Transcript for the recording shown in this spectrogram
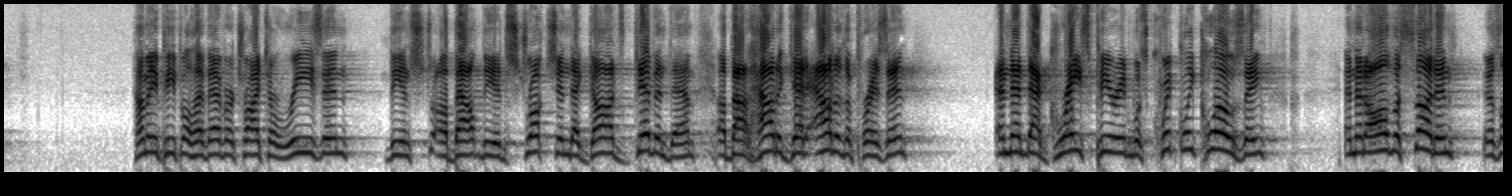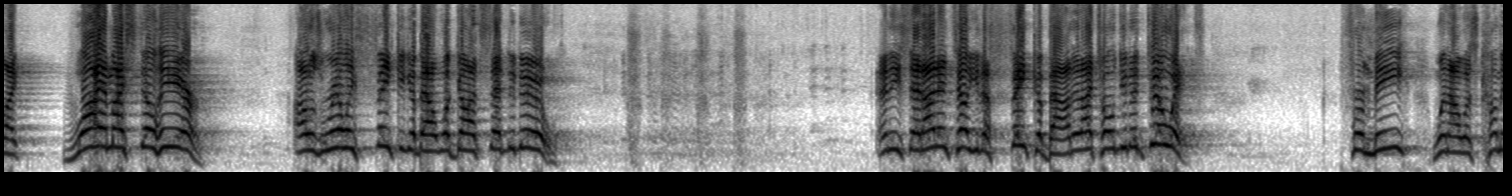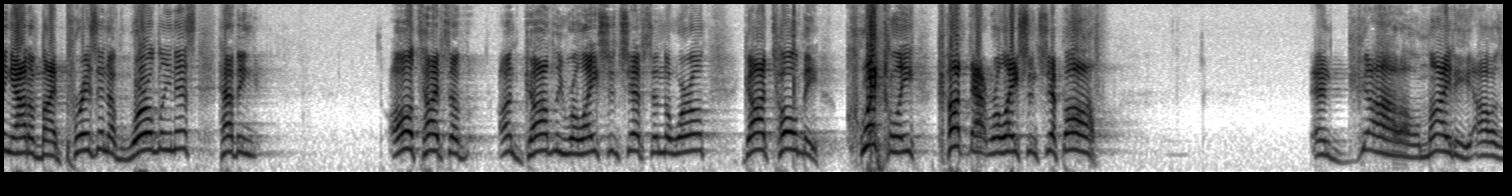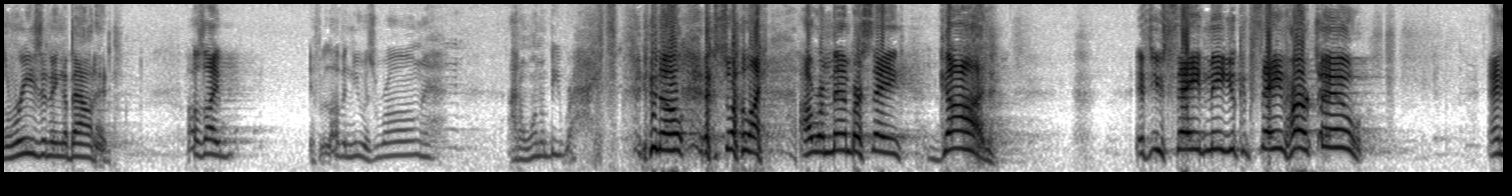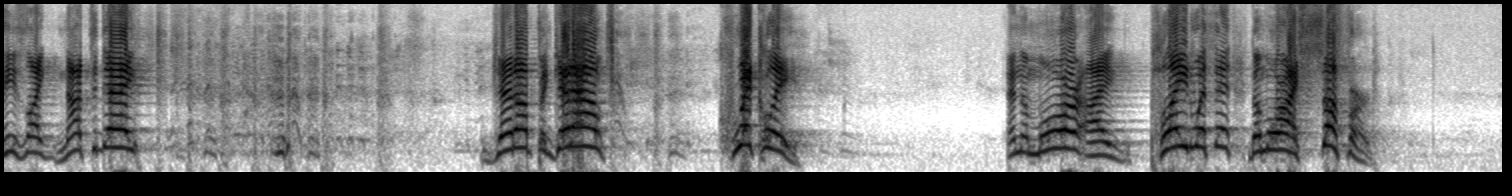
How many people have ever tried to reason the instru- about the instruction that God's given them about how to get out of the prison, and then that grace period was quickly closing, and then all of a sudden it was like, why am I still here? I was really thinking about what God said to do. And he said, I didn't tell you to think about it, I told you to do it. For me, when I was coming out of my prison of worldliness, having all types of ungodly relationships in the world, God told me, quickly cut that relationship off. And God Almighty, I was reasoning about it. I was like, if loving you is wrong, I don't want to be right. You know, it's sort of like I remember saying, God, if you save me, you can save her too. And he's like, Not today. get up and get out quickly. And the more I played with it, the more I suffered.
